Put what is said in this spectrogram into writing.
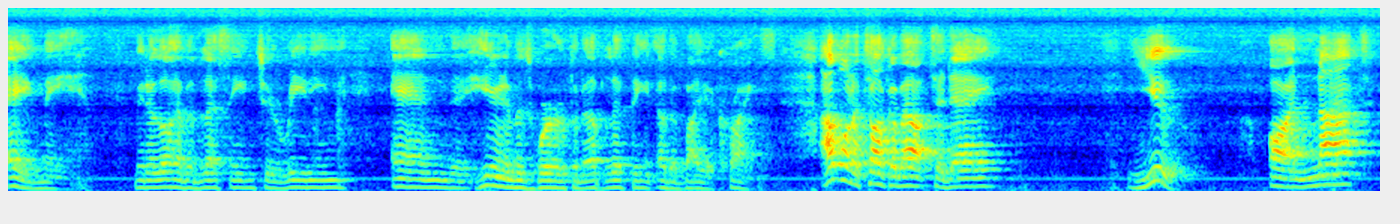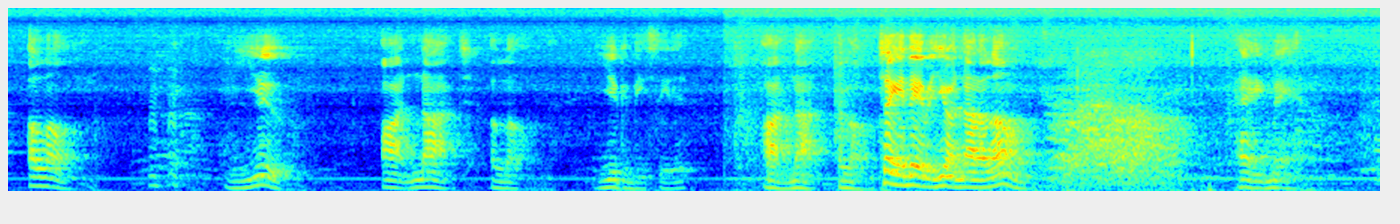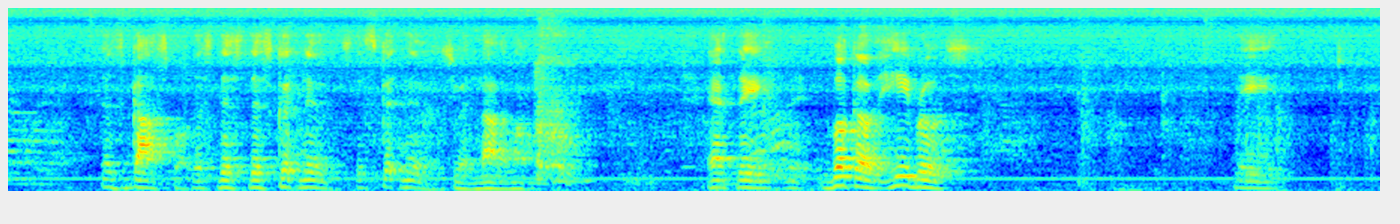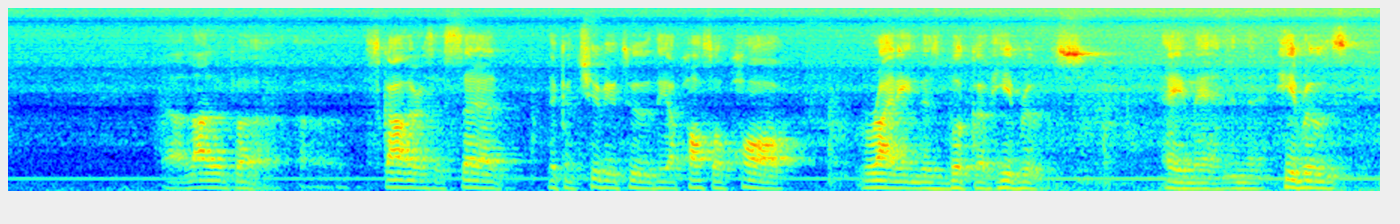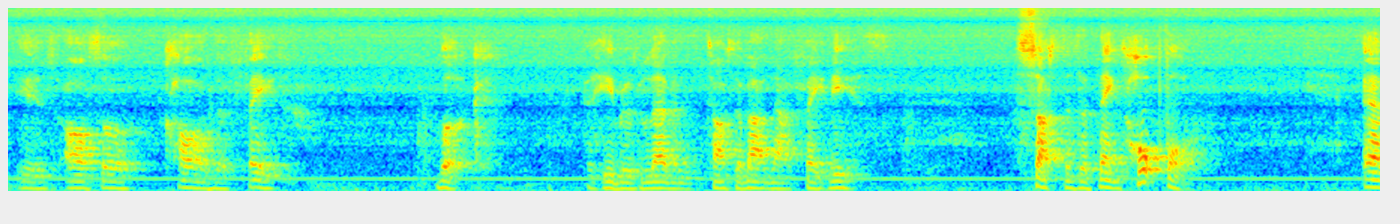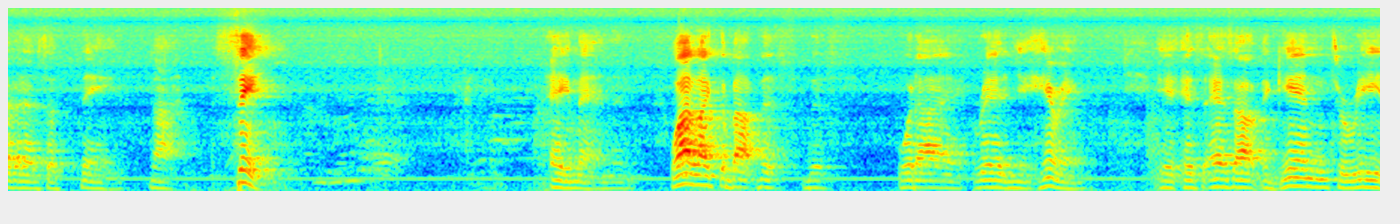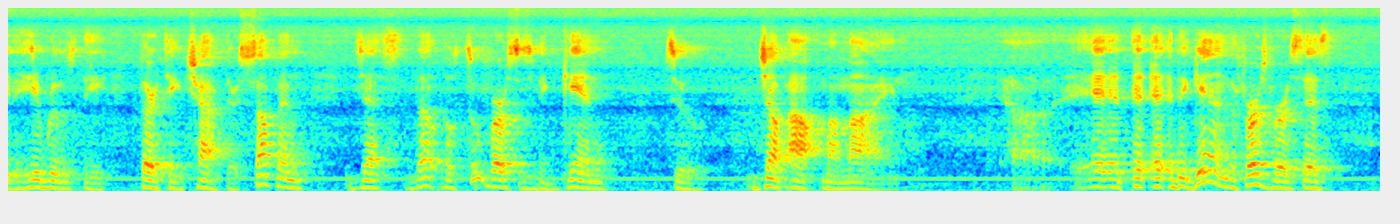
Amen. May the Lord have a blessing to the reading and the hearing of his word for the uplifting of the body of Christ. I want to talk about today you are not alone. You are not alone. You can be seated. Are not alone. Tell your neighbor, you are not alone. Amen. This gospel, this this this good news, this good news, you are not alone. At the, the book of Hebrews, the a lot of uh, scholars have said they contribute to the Apostle Paul writing this book of Hebrews. Amen. And the Hebrews is also called the faith book. The Hebrews 11 talks about now faith is substance of things hoped for, evidence of things not seen. Amen. What I liked about this, this, what I read in your hearing, is as I begin to read Hebrews, the 13th chapter, something just, those two verses begin to jump out my mind. Uh, it, it, it begins, the first verse says,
